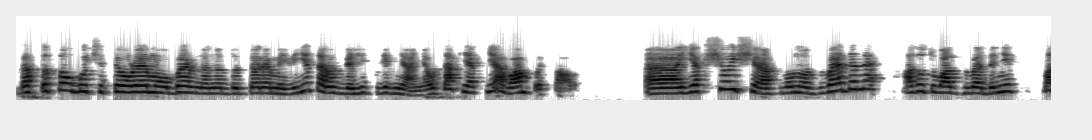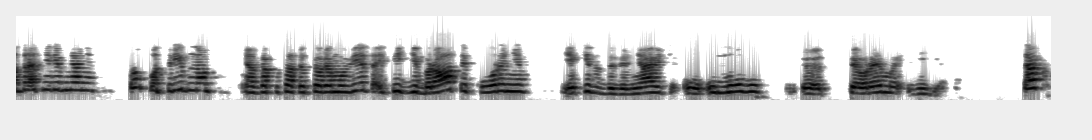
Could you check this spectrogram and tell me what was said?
Застосовуючи теорему обернено до теореми Вієта, розв'яжіть рівняння. Отак, як я вам писала. Е, якщо іще раз воно зведене, а тут у вас зведені квадратні рівняння, то потрібно е, записати теорему Вієта і підібрати корені, які задовільняють умову е, теореми Вієта. Так,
